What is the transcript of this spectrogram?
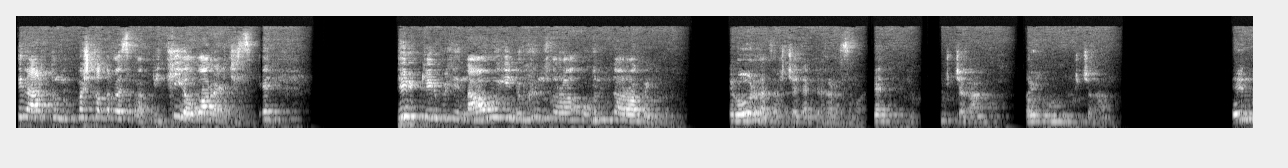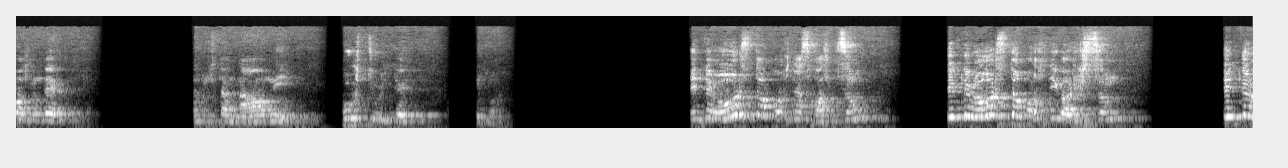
тэр ард түмэнд маш тодорхойсэн байгаа. Битгий яваараа гэж хэлсэн. Тэгээд тэр гэр бүлийн Наомигийн нөхөр нь өгөнд нь ороогүй. Тэр өөр газар очиод амьдрахаар болсон байна. Тэгээд нөхөж байгаа, хоёр хүн өгч байгаа. Энэ болгон дээр сонирхолтой Наоми бүх зүйлдээ бид нар өөрсдөө бурхнаас голдсон бид нар өөрсдөө бурхныг орхисон бид нар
